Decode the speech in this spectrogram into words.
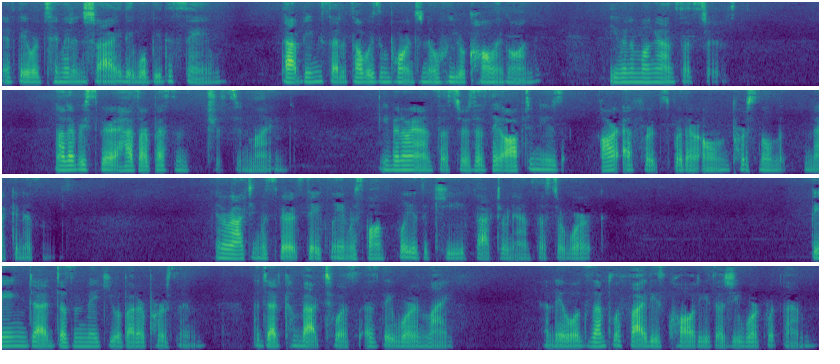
If they were timid and shy, they will be the same. That being said, it's always important to know who you're calling on even among ancestors. Not every spirit has our best interest in mind. Even our ancestors, as they often use our efforts for their own personal me- mechanisms. Interacting with spirits safely and responsibly is a key factor in ancestor work. Being dead doesn't make you a better person. The dead come back to us as they were in life, and they will exemplify these qualities as you work with them.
